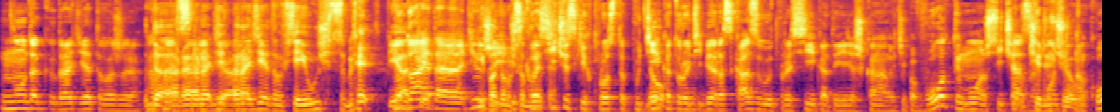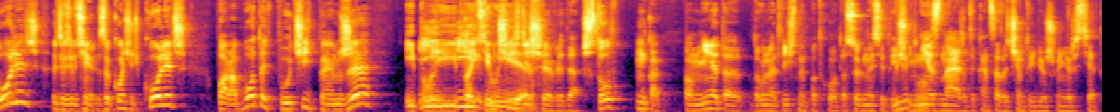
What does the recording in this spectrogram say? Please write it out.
Ну, так ради этого же. Да, ради, ради этого все и учатся, блядь, в Ну да, это один И же потом, из чтобы это- классических просто путей, Ну, которые тебе рассказывают в России, когда ты едешь в Канаду. Типа, вот ты можешь сейчас Через закончить чего? на колледж, э, закончить колледж, поработать, получить ПМЖ И пл- и пойти в учись универ. дешевле, да. Что, ну как, по мне, это довольно отличный подход, особенно если ты еще Неплохо. не знаешь до конца, зачем ты идешь в университет.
